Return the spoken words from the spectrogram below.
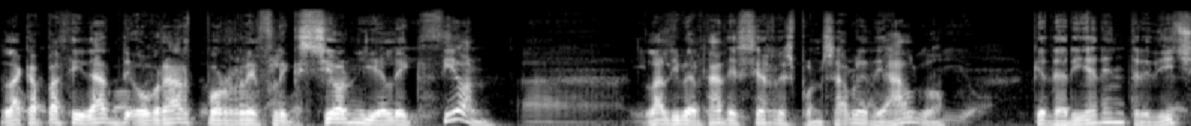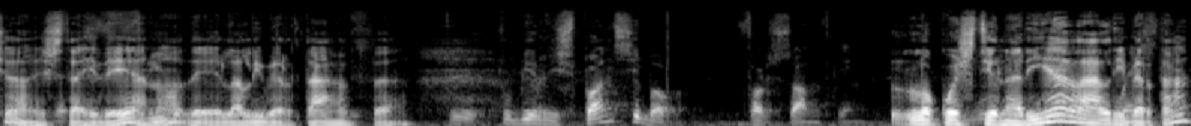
La capacidad de obrar por reflexión y elección. La libertad de ser responsable de algo. Quedaría en entredicho esta idea, ¿no? De la libertad ¿Lo cuestionaría la libertad?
